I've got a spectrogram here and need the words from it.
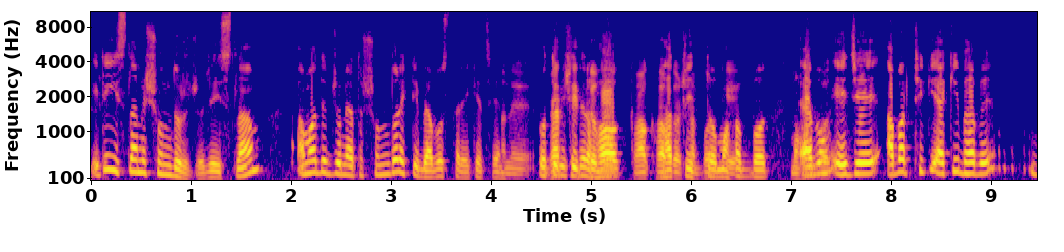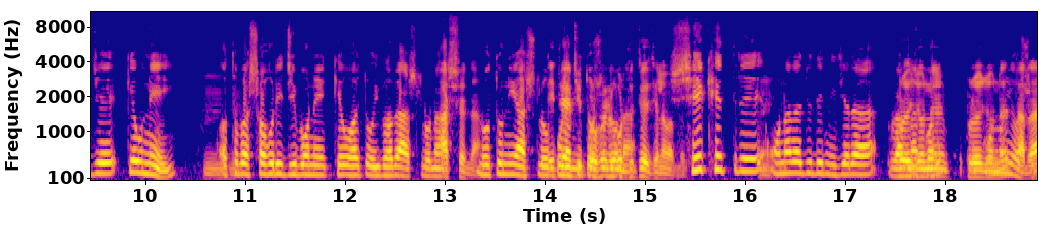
এটাই ইসলামের সৌন্দর্য যে ইসলাম আমাদের জন্য এত সুন্দর একটি ব্যবস্থা রেখেছেন মানে প্রতিবেশীদের হক হক মহব্বত। এবং এই যে আবার ঠিক একইভাবে যে কেউ নেই অথবা শহরী জীবনে কেউ হয়তো ওইভাবে আসলো না নতুনই আসলো পরিচিত হলো না। সেক্ষেত্রে ওনারা যদি নিজেরা প্রয়োজনে প্রয়োজনে তারা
